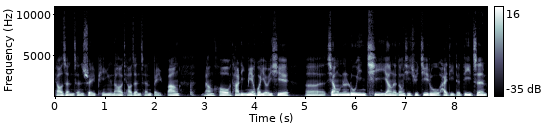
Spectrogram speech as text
调整成水平，然后调整成北方，然后它里面会有一些呃像我们的录音器一样的东西去记录海底的地震，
